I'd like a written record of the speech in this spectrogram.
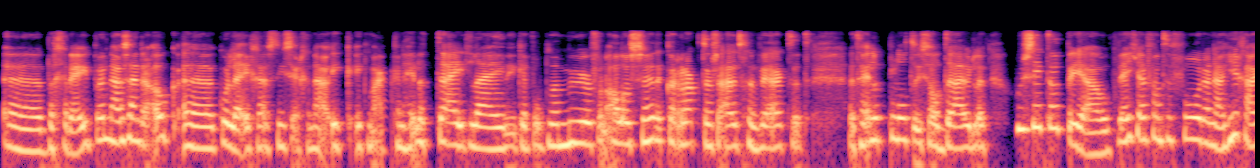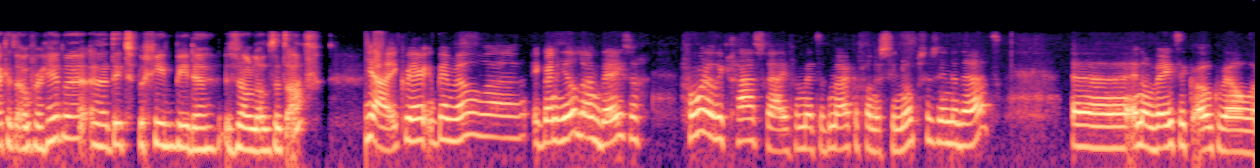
uh, begrepen. Nou zijn er ook uh, collega's die zeggen, nou ik, ik maak een hele tijdlijn. Ik heb op mijn muur van alles, hè, de karakters uitgewerkt. Het, het hele plot is al duidelijk. Hoe zit dat bij jou? Weet jij van tevoren, nou hier ga ik het over hebben. Uh, dit is begin, midden, zo loopt het af? Ja, ik ben, ik ben wel, ik ben heel lang bezig voordat ik ga schrijven met het maken van een synopsis inderdaad. En dan weet ik ook wel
